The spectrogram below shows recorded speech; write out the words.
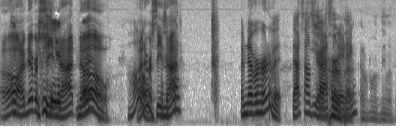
oh, I've never seen hated- that. No, Oh, I never seen that. I've never heard of it. That sounds Yeah, I've heard of fascinating. that. I don't know the name of it though.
